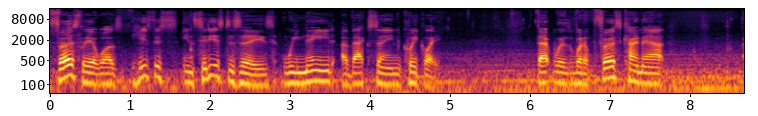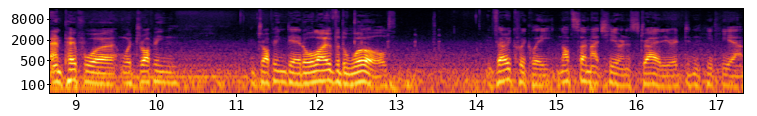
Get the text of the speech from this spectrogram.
Firstly, it was here's this insidious disease, we need a vaccine quickly. That was when it first came out, and people were, were dropping, dropping dead all over the world very quickly, not so much here in Australia, it didn't hit here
